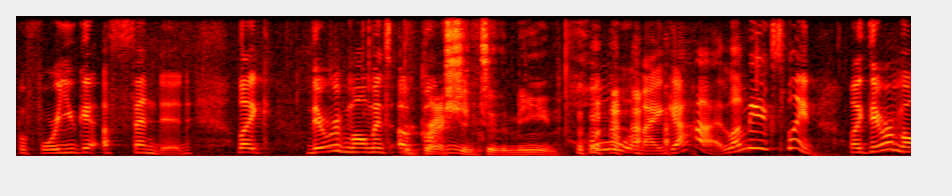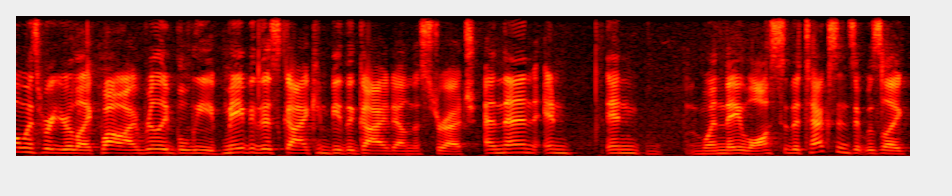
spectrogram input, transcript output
before you get offended. Like there were moments of Regression belief. to the mean. oh my God. Let me explain. Like there were moments where you're like, wow, I really believe maybe this guy can be the guy down the stretch. And then in in when they lost to the Texans, it was like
